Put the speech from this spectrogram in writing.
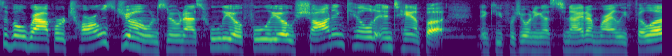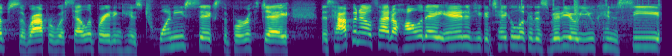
Jacksonville rapper Charles Jones, known as Julio Foolio, shot and killed in Tampa. Thank you for joining us tonight. I'm Riley Phillips. The rapper was celebrating his 26th birthday. This happened outside a Holiday Inn. If you could take a look at this video, you can see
